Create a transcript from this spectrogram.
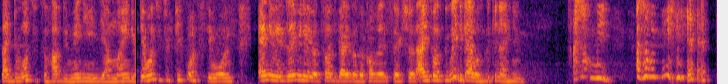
Like they want you to have the menu in their mind. They want you to pick what they want. Anyways, let me know your thoughts, guys, on the comment section. And it was the way the guy was looking at him. Allow me. Allow me.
